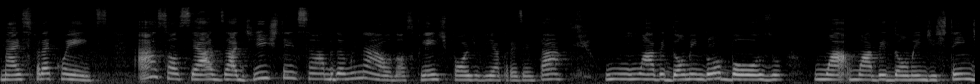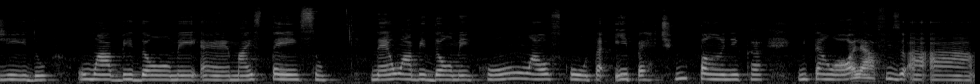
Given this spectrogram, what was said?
mais frequentes, associados à distensão abdominal. Nosso cliente pode vir apresentar um, um abdômen globoso, um, um abdômen distendido, um abdômen é, mais tenso né, um abdômen com a ausculta hipertimpânica. Então, olha a, a,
